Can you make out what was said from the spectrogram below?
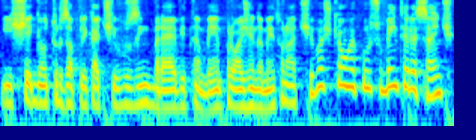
e chegue em outros aplicativos em breve também para o agendamento nativo. Acho que é um recurso bem interessante,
